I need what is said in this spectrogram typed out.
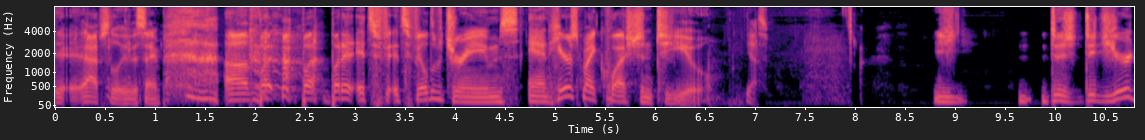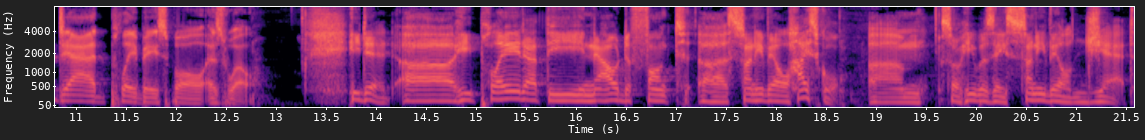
i- absolutely the same. Um, but but but it, it's it's Field of Dreams. And here's my question to you: Yes. Does did your dad play baseball as well? He did. Uh, he played at the now defunct uh, Sunnyvale High School. Um, so he was a Sunnyvale Jet.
